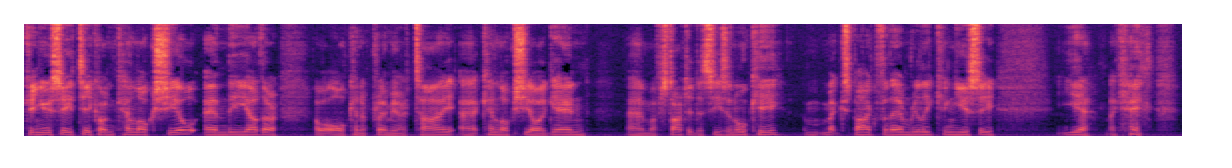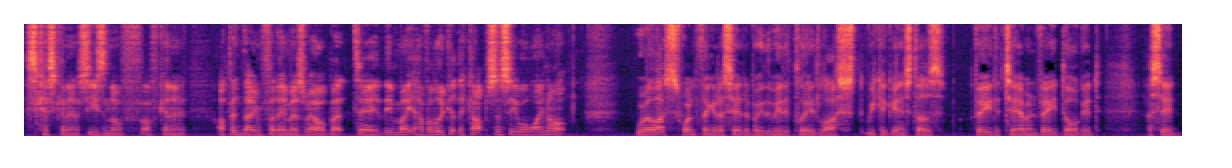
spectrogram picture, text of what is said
Can you say take on Kinlochshiel and the other oh, all kind of Premier tie? Uh, Kinlochshiel again. Um, I've started the season okay, mixed bag for them really. Kingussie yeah, again, it's just kind of a season of, of kind of up and down for them as well. But uh, they might have a look at the cups and say, well, why not? Well, that's one thing that I said about the way they played last week against us. Very determined, very dogged. I said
